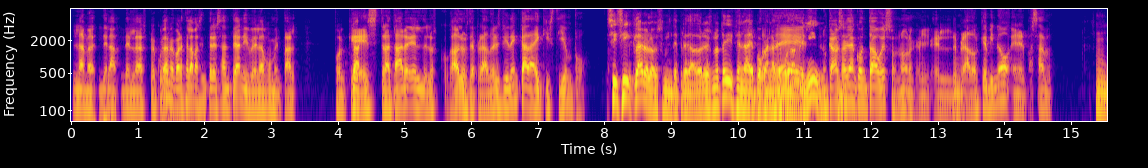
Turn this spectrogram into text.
la de, la- de las precuelas me parece la más interesante a nivel argumental. Porque Claro. es tratar el de los. Claro, los depredadores vienen cada X tiempo. Sí, sí, claro, los depredadores no te dicen la época en la que puedan venir. Nunca nos Mm, habían contado eso, ¿no? El, el Mm. depredador que vino en el pasado. mm.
